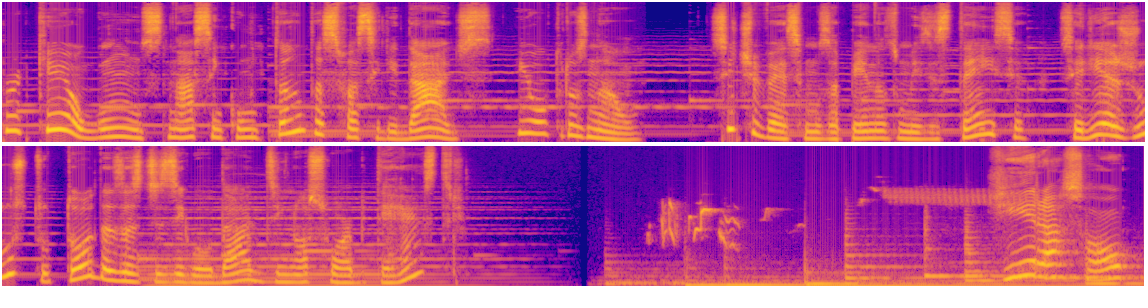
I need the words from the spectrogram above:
por que alguns nascem com tantas facilidades e outros não? Se tivéssemos apenas uma existência, Seria justo todas as desigualdades em nosso orbe terrestre? Girassol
